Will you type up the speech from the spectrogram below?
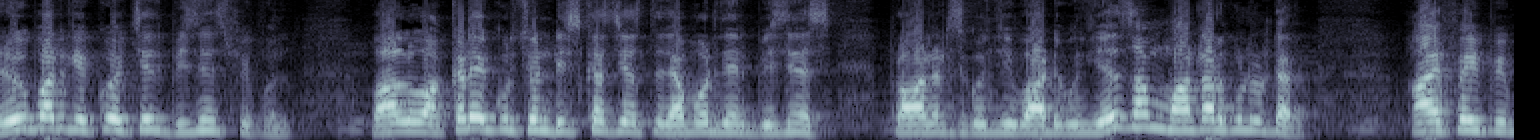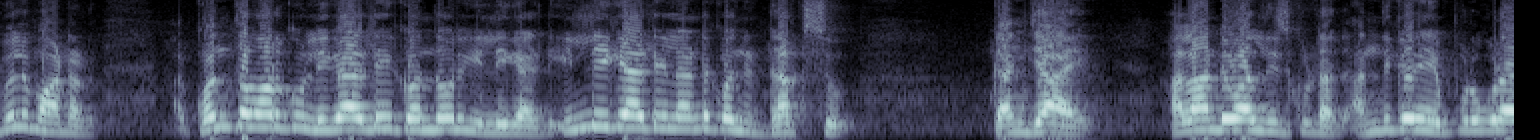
రేవు పార్టీకి ఎక్కువ వచ్చేది బిజినెస్ పీపుల్ వాళ్ళు అక్కడే కూర్చొని డిస్కస్ చేస్తారు అబౌట్ దేర్ బిజినెస్ ప్రోడక్ట్స్ గురించి వాటి గురించి. ఏదో సమ్ మాట్లాడుకుంటుంటారు. హైఫై పీపుల్ మాట్లాడు. కొంతవరకు లీగాలిటీ కొంతవరకు ఇల్లీగాలిటీ ఇల్లీగాలిటీలు అంటే కొన్ని డ్రగ్స్ గంజాయి అలాంటి వాళ్ళు తీసుకుంటారు. అందుకని ఎప్పుడు కూడా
